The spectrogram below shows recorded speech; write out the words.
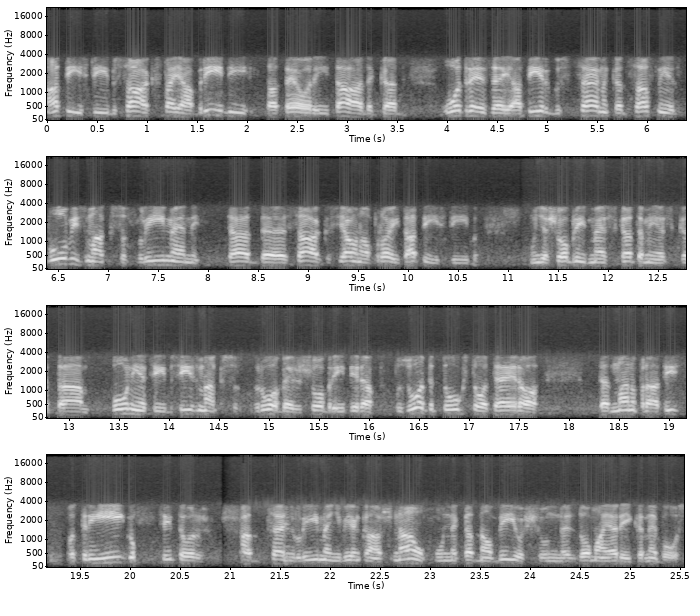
attīstība sākas tajā brīdī, tā teorija tāda, ka otrreizējā tirgus cena, kad sasniedz būvizmaksu līmeni, tad uh, sākas jauno projektu attīstība. Un, ja šobrīd mēs skatāmies, ka tā būvniecības izmaksu robeža šobrīd ir ap pusotru tūkstošu eiro, tad, manuprāt, izpēt Rīgu citur šādu ceļu līmeņu vienkārši nav un nekad nav bijuši, un es domāju arī, ka nebūs.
